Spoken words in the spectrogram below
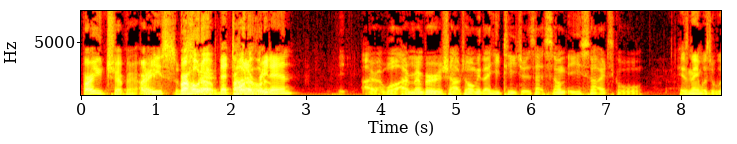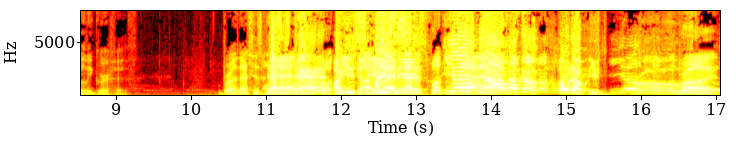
Bro, are you tripping? are you s- bro? Hold swear up. That Bro, taught hold at up, hold up. Redan? I well, I remember Shop told me that he teaches at some East Side school. His name was Willie Griffith. Bro, that's his dad. That's his dad? Fucking Are you God, serious? yes, Are you that's serious? his fucking Yo, dad. yo, hold up, hold up. You, bro, Bro,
